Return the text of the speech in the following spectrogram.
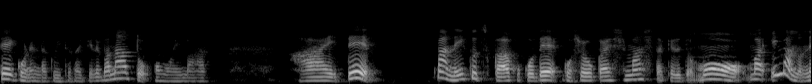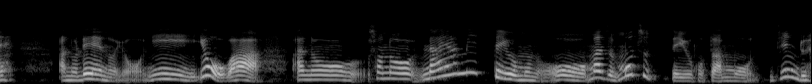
てご連絡いただければなと思います。はい。で、まあね、いくつかここでご紹介しましたけれども、まあ、今のね、あの例のように要はあのその悩みっていうものをまず持つっていうことはもう人類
